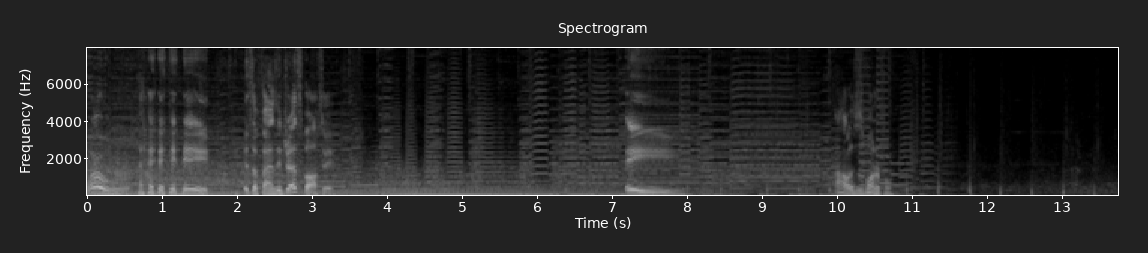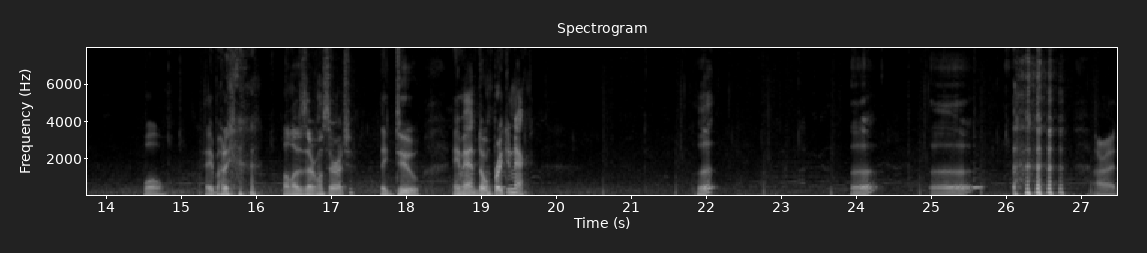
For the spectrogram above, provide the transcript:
Whoa. Hey. It's a fancy dress party. Hey. Oh, this is wonderful. Whoa. Hey, buddy. Hold on, does everyone stare at you? They do. Hey, man, don't break your neck. Uh. Uh. Uh. Alright.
